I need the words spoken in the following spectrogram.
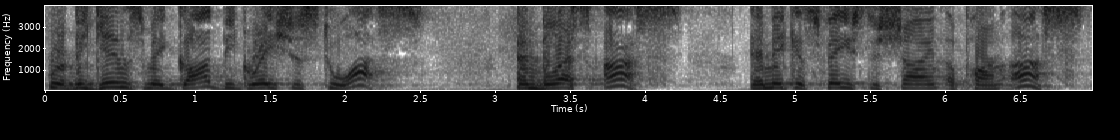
where it begins, May God be gracious to us and bless us and make his face to shine upon us.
